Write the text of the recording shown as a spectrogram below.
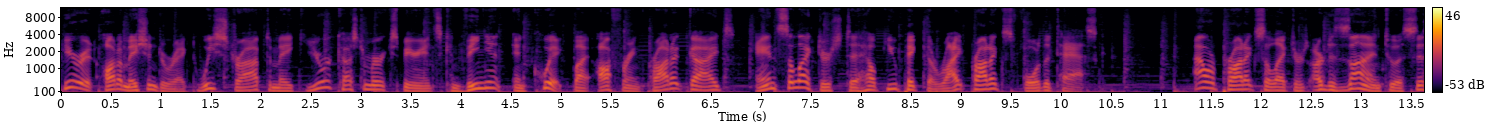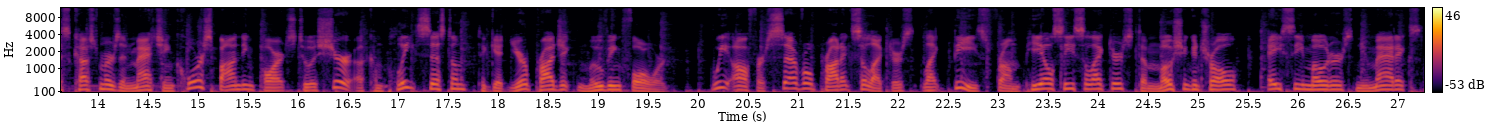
Here at Automation Direct, we strive to make your customer experience convenient and quick by offering product guides and selectors to help you pick the right products for the task. Our product selectors are designed to assist customers in matching corresponding parts to assure a complete system to get your project moving forward. We offer several product selectors like these from PLC selectors to motion control, AC motors, pneumatics,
